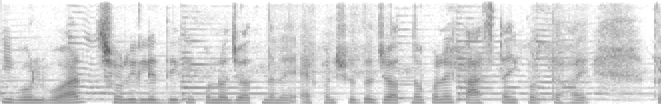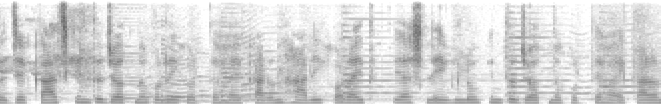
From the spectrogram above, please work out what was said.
কি বলব আর? শরীরের দিকে কোনো যত্ন নেই। এখন শুধু যত্ন করে কাজটাই করতে হয়। তো যে কাজ কিন্তু যত্ন করেই করতে হয়। কারণ হাঁড়ি, কড়াই, ধুতে আসলে এগুলোও কিন্তু যত্ন করতে হয়। কারণ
